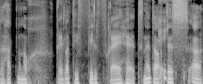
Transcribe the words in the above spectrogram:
da hat man noch relativ viel Freiheit. Nicht? Auch ich, das äh,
